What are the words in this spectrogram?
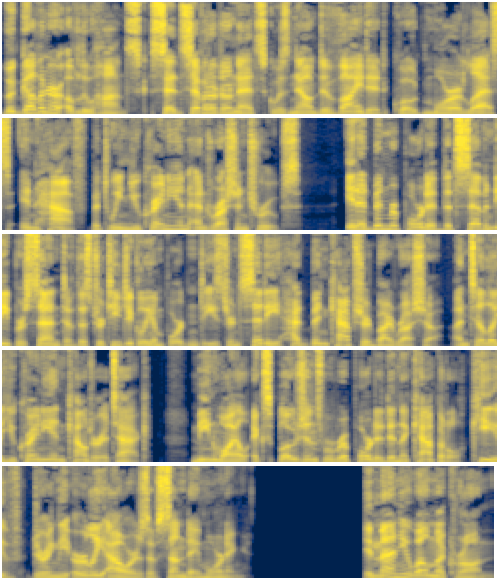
The governor of Luhansk said Severodonetsk was now divided, quote, more or less, in half between Ukrainian and Russian troops. It had been reported that 70% of the strategically important eastern city had been captured by Russia until a Ukrainian counterattack. Meanwhile, explosions were reported in the capital, Kiev, during the early hours of Sunday morning. Emmanuel Macron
